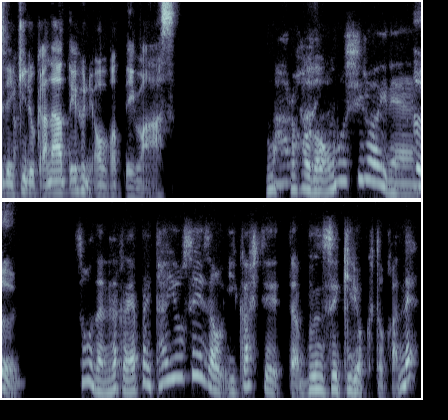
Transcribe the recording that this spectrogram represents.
止できるかなというふうに思っています。なるほど、面白いね。うん。そうだね。だからやっぱり太陽星座を活かしてた分析力とかね。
